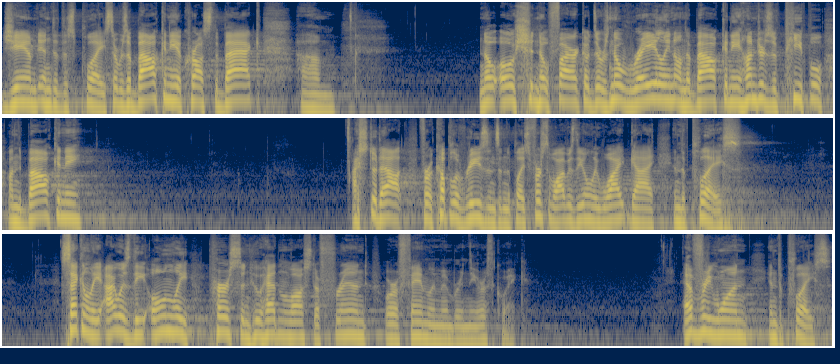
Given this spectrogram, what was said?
jammed into this place. There was a balcony across the back. Um, no OSHA, no fire code. There was no railing on the balcony, hundreds of people on the balcony. I stood out for a couple of reasons in the place. First of all, I was the only white guy in the place. Secondly, I was the only person who hadn't lost a friend or a family member in the earthquake. Everyone in the place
